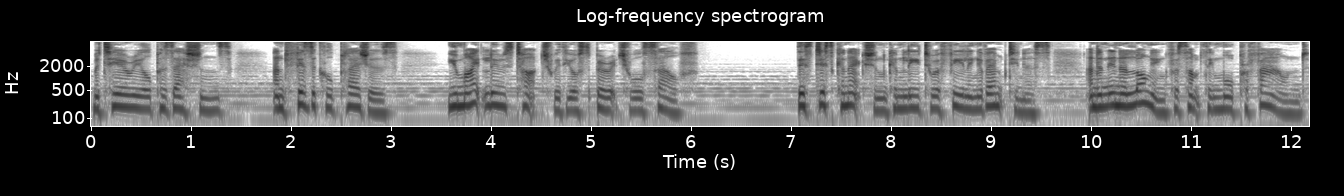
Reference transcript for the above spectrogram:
material possessions, and physical pleasures, you might lose touch with your spiritual self. This disconnection can lead to a feeling of emptiness and an inner longing for something more profound.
